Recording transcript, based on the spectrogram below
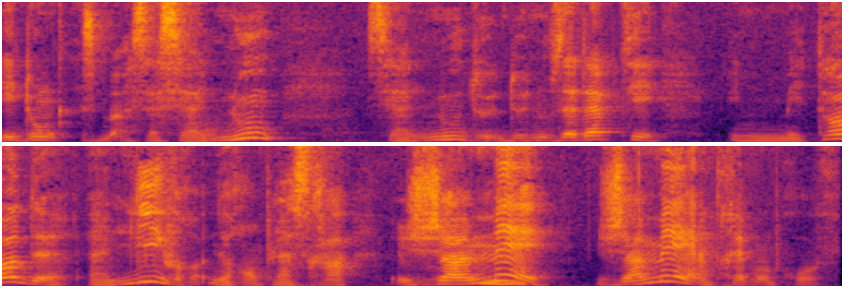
et donc, ben, ça c'est à nous, c'est à nous de nous adapter une méthode, un livre ne remplacera jamais, mm. jamais un très bon prof.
